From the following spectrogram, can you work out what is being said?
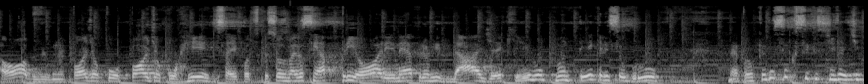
óbvio, né? Pode, ocor pode ocorrer sair com outras pessoas, mas assim, a priori, né? A prioridade é que manter aquele seu grupo, né? Para que você consiga se divertir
